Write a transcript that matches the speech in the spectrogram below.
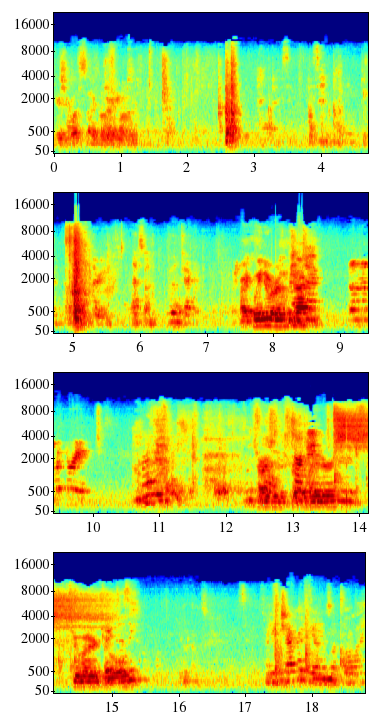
Here's your blood cycle, are you on? Thirty. That's one. Rhythm check. Alright, can we do a rhythm check? Still number three. Charge the defibrillator, two hundred Wait, does he? joules. Have you checked if you have some line?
